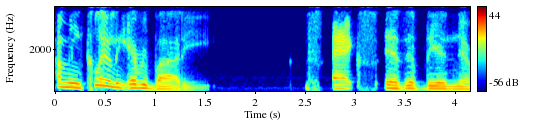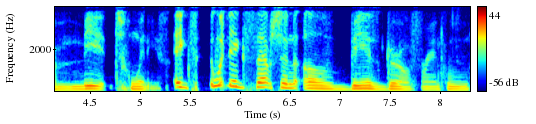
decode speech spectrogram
I mean, clearly everybody acts as if they're in their mid twenties, ex- with the exception of Ben's girlfriend, who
